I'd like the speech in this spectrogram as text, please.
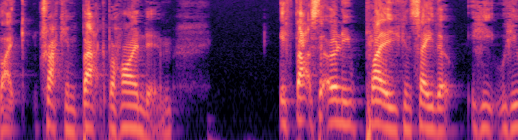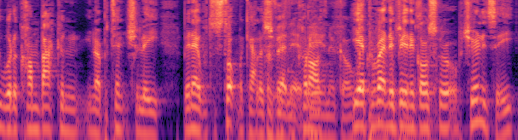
like tracking back behind him. If that's the only player you can say that he he would have come back and you know potentially been able to stop McAllister Prevent it being a goal yeah, scoring prevent it being a goal scoring opportunity.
